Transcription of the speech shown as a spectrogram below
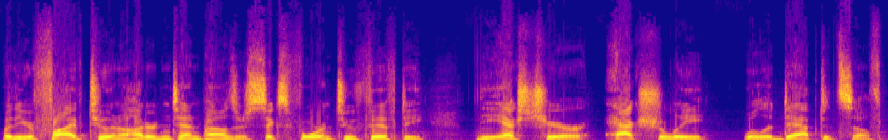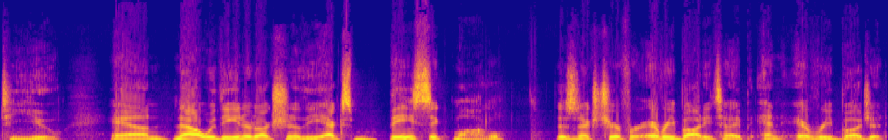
Whether you're 5'2 and 110 pounds or 6'4 and 250, the X Chair actually will adapt itself to you. And now with the introduction of the X Basic model, there's an X chair for every body type and every budget.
